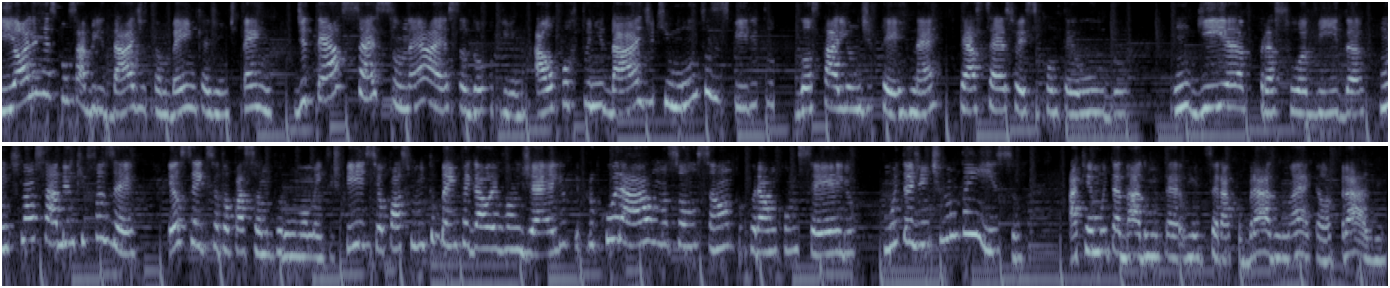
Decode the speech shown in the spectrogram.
E olha a responsabilidade também que a gente tem de ter acesso né, a essa doutrina, a oportunidade que muitos espíritos gostariam de ter, né? Ter acesso a esse conteúdo, um guia para a sua vida. Muitos não sabem o que fazer. Eu sei que se eu estou passando por um momento difícil, eu posso muito bem pegar o evangelho e procurar uma solução, procurar um conselho. Muita gente não tem isso. A quem muito é dado, muito, é, muito será cobrado, não é aquela frase?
